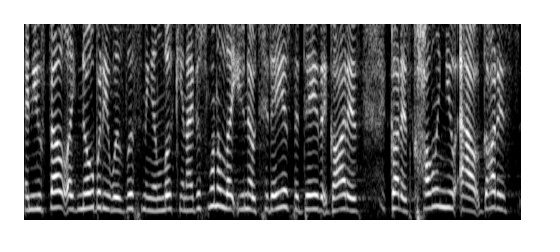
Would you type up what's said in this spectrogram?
and you felt like nobody was listening and looking. I just want to let you know today is the day that God is God is calling you out. God is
